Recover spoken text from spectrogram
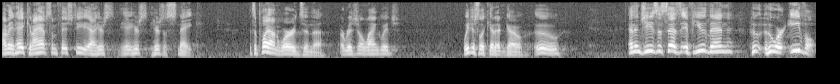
I mean, hey, can I have some fish to eat? Yeah, here's, here's, here's a snake. It's a play on words in the original language. We just look at it and go, ooh. And then Jesus says, if you then, who, who are evil,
